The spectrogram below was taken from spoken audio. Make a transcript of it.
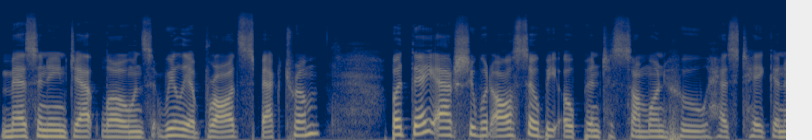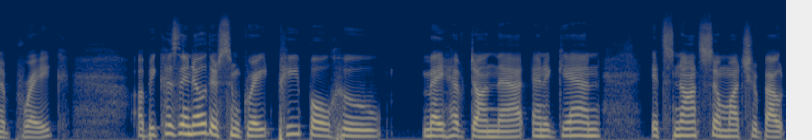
mezzanine debt loans, really a broad spectrum. But they actually would also be open to someone who has taken a break uh, because they know there's some great people who may have done that. And again, it's not so much about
